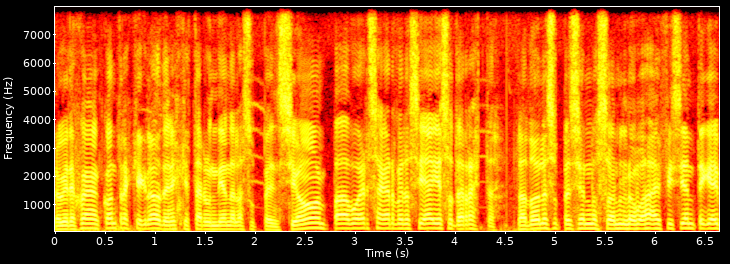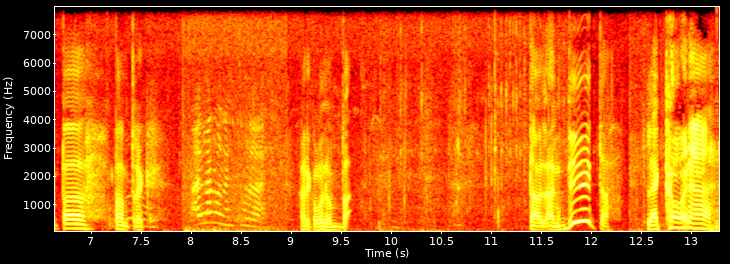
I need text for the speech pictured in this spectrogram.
Lo que te juega en contra es que, claro, tenés que estar hundiendo la suspensión para poder sacar velocidad y eso te resta. Las dobles suspensión no son lo más eficiente que hay para pump track. Habla con esto una vez. A ver cómo nos va. Está blandita. La cona.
